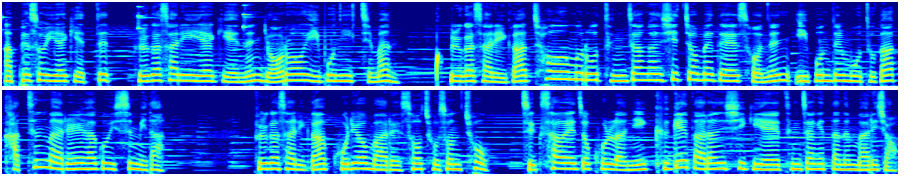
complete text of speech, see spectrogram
앞에서 이야기했듯 불가사리 이야기에는 여러 이본이 있지만 불가사리가 처음으로 등장한 시점에 대해서는 이본들 모두가 같은 말을 하고 있습니다. 불가사리가 고려 말에서 조선 초, 즉 사회적 혼란이 극에 달한 시기에 등장했다는 말이죠.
